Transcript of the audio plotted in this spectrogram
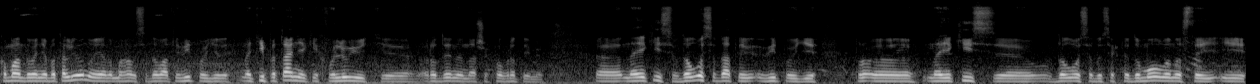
командування батальйону я намагався давати відповіді на ті питання, які хвилюють е, родини наших побратимів. Е, На якісь вдалося дати відповіді, на якісь вдалося досягти домовленостей і.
